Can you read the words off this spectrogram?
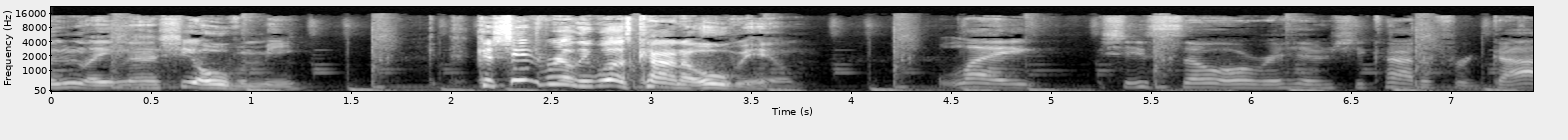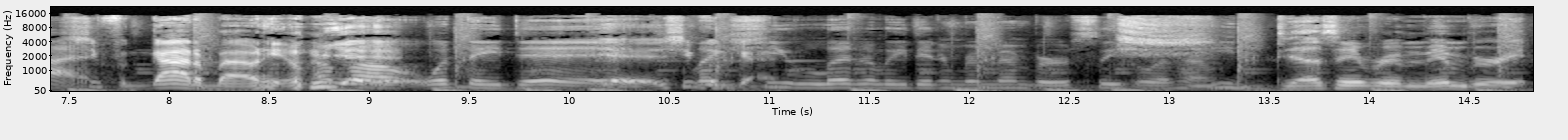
of like, nah, she over me. Cause she really was kind of over him. Like she's so over him, she kind of forgot She forgot about him. about yeah. what they did. Yeah, she like forgot. she literally didn't remember sleeping with him. She doesn't remember it.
